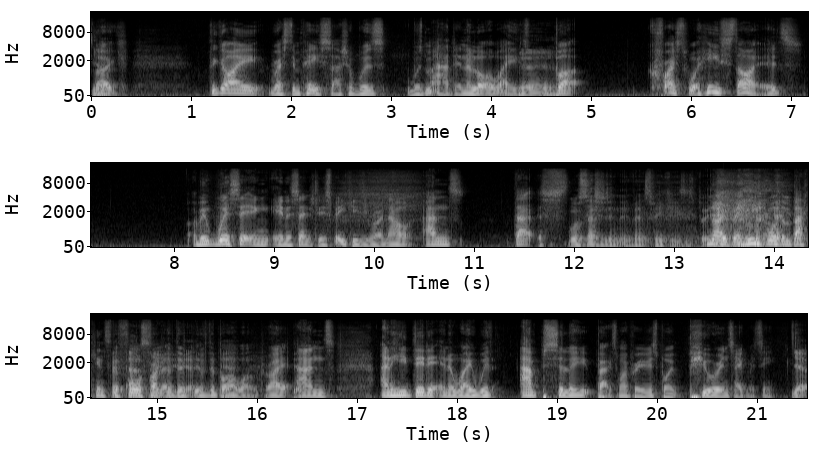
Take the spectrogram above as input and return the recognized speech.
Yeah. Like the guy, rest in peace, Sasha was was mad in a lot of ways. But Christ, what he started. I mean, we're sitting in essentially a speakeasy right now, and that's Well, Sasha didn't invent speakeasies, but no, but he brought them back into the forefront of the yeah, of the bar yeah. world, right? Yeah. And and he did it in a way with absolute, back to my previous point, pure integrity yeah,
